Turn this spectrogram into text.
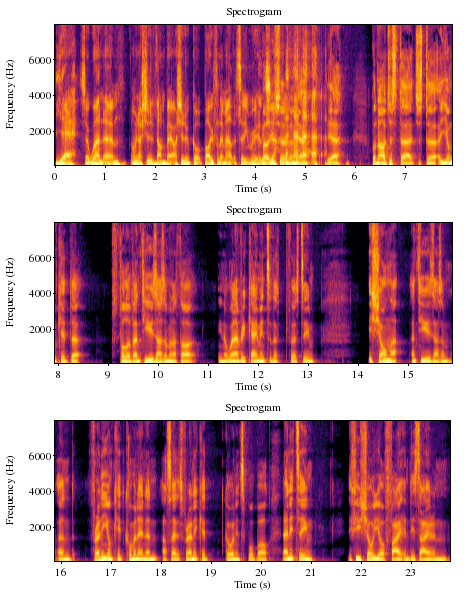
Yeah, so it weren't. Um, I mean, I should have done better. I should have got both of them out of the team. Really, Well, you should have yeah, yeah. But no, just uh, just a, a young kid that full of enthusiasm, and I thought, you know, whenever he came into the first team, he's shown that enthusiasm. And for any young kid coming in, and I'll say this for any kid going into football, any team, if you show your fight and desire and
